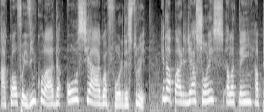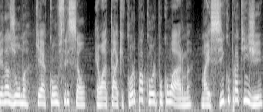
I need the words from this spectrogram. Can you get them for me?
a qual foi vinculada ou se a água for destruída. E na parte de ações, ela tem apenas uma, que é a constrição. É um ataque corpo a corpo com arma, mais 5 para atingir,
